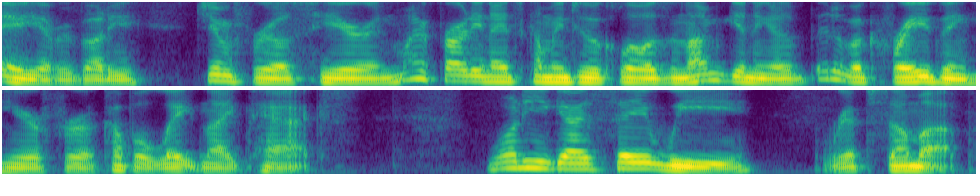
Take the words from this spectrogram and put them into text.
Hey everybody, Jimpharos here, and my Friday night's coming to a close, and I'm getting a bit of a craving here for a couple late night packs. What do you guys say we rip some up?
